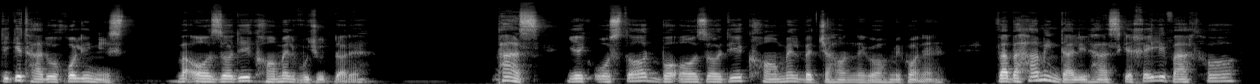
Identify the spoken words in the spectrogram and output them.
دیگه تداخلی نیست و آزادی کامل وجود داره. پس یک استاد با آزادی کامل به جهان نگاه می‌کنه. و به همین دلیل هست که خیلی وقتها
